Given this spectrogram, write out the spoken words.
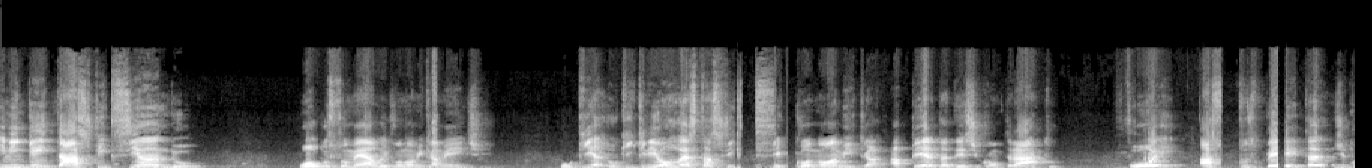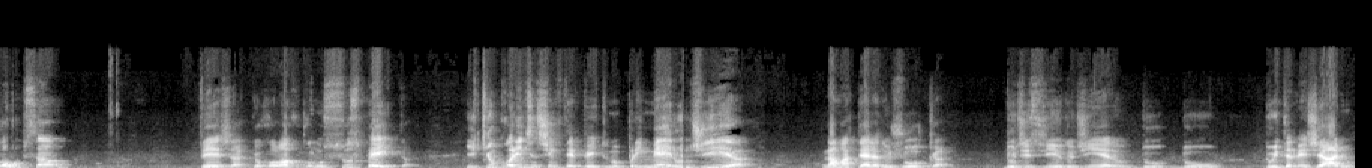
e ninguém está asfixiando o Augusto Melo economicamente. O que, o que criou esta asfixia econômica, a perda deste contrato, foi a suspeita de corrupção. Veja, que eu coloco como suspeita. E que o Corinthians tinha que ter feito no primeiro dia na matéria do Juca, do desvio do dinheiro do, do, do intermediário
